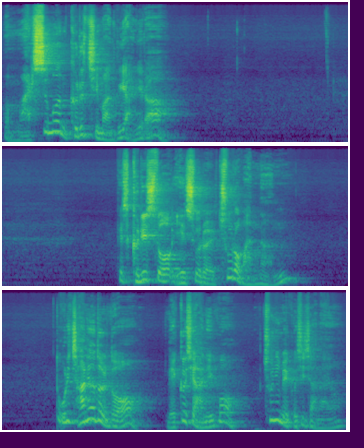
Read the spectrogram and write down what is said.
어, 말씀은 그렇지만 그게 아니라 그래서 그리스도 예수를 주로 받는 또 우리 자녀들도 내 것이 아니고 주님의 것이잖아요.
